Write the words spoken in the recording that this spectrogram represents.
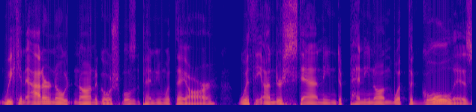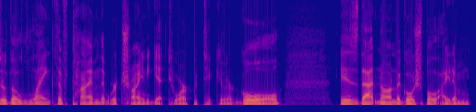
we can add our no, non-negotiables depending on what they are, with the understanding depending on what the goal is or the length of time that we're trying to get to our particular goal. Is that non-negotiable item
